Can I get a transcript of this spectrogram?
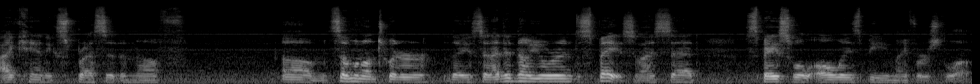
I can't express it enough. Um, someone on Twitter, they said, I didn't know you were into space. And I said, space will always be my first love.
